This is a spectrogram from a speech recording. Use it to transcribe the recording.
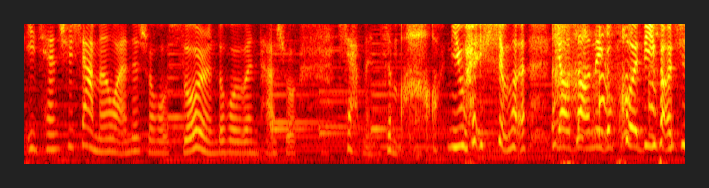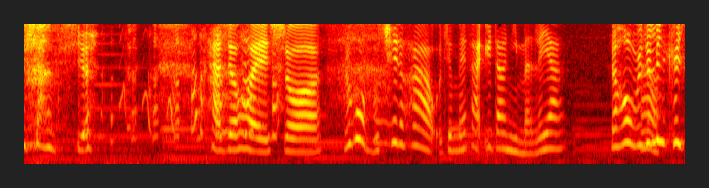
以前去厦门玩的时候，所有人都会问他说：“厦门这么好，你为什么要到那个破地方去上学？”他就会说：“如果我不去的话，我就没法遇到你们了呀。”然后我们就立刻耶，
